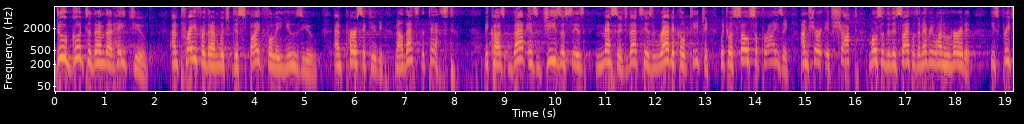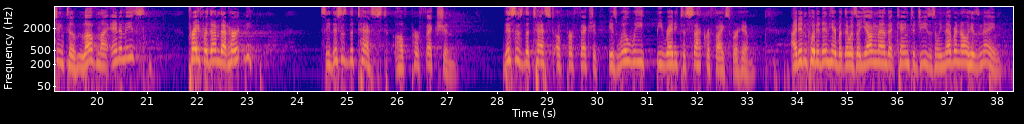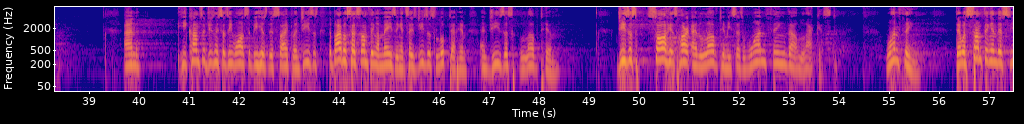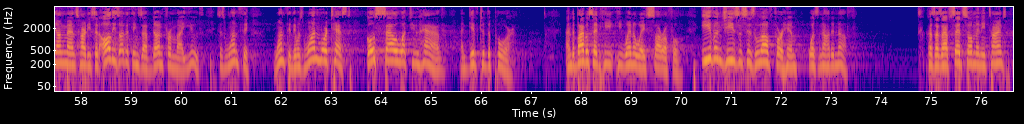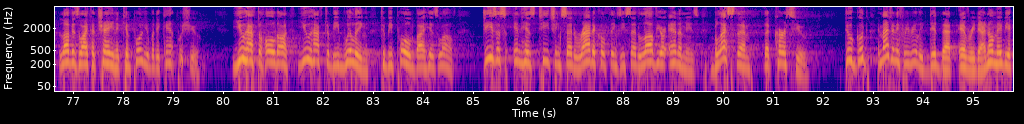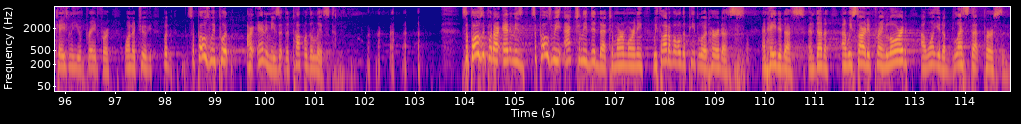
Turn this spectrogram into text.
Do good to them that hate you, and pray for them which despitefully use you and persecute you. Now that's the test. Because that is Jesus' message. That's his radical teaching, which was so surprising. I'm sure it shocked most of the disciples and everyone who heard it. He's preaching to love my enemies, pray for them that hurt me. See, this is the test of perfection. This is the test of perfection is will we be ready to sacrifice for him? I didn't put it in here, but there was a young man that came to Jesus, and we never know his name. And he comes to Jesus and he says he wants to be his disciple. And Jesus, the Bible says something amazing. It says Jesus looked at him and Jesus loved him. Jesus saw his heart and loved him. He says, One thing thou lackest. One thing. There was something in this young man's heart. He said, All these other things I've done from my youth. He says, One thing. One thing. There was one more test. Go sell what you have and give to the poor. And the Bible said he, he went away sorrowful. Even Jesus' love for him was not enough. Because as I've said so many times, love is like a chain. It can pull you, but it can't push you. You have to hold on. You have to be willing to be pulled by his love. Jesus, in his teaching, said radical things. He said, Love your enemies, bless them that curse you. Do good. Imagine if we really did that every day. I know maybe occasionally you've prayed for one or two of you, but suppose we put our enemies at the top of the list. suppose we put our enemies, suppose we actually did that tomorrow morning. We thought of all the people who had hurt us and hated us and done, and we started praying, Lord, I want you to bless that person.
